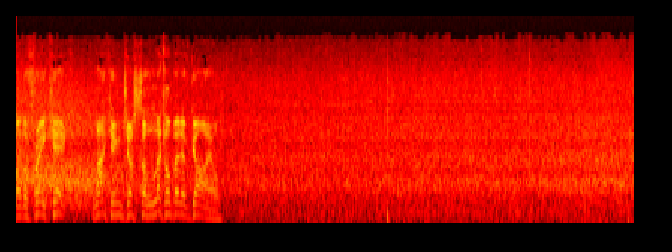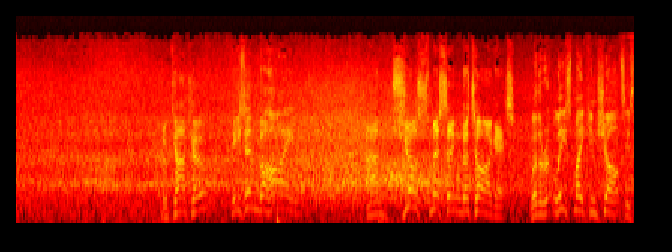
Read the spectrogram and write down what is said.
Well, the free kick lacking just a little bit of guile. Lukaku, he's in behind. And just missing the target. Well, they're at least making chances.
